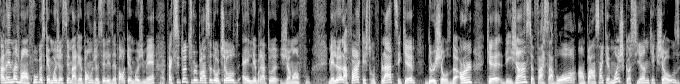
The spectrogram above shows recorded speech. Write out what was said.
honnêtement, je m'en fous parce que moi, je sais ma réponse, je sais les efforts que moi je mets. Fait que si toi, tu veux penser d'autre chose, hey, libre à toi, je m'en fous. Mais là, l'affaire que je trouve plate, c'est que deux choses. De un, que des gens se fassent avoir en pensant que moi, je cautionne quelque chose.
